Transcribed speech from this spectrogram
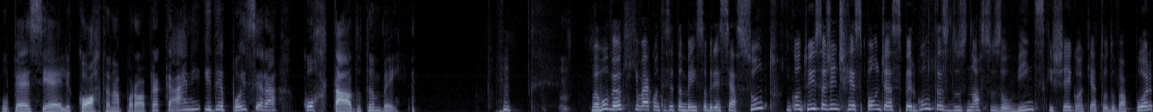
o PSL corta na própria carne e depois será cortado também. Vamos ver o que vai acontecer também sobre esse assunto. Enquanto isso, a gente responde às perguntas dos nossos ouvintes que chegam aqui a todo vapor.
